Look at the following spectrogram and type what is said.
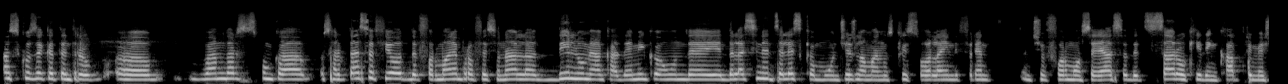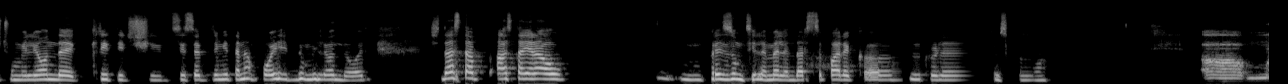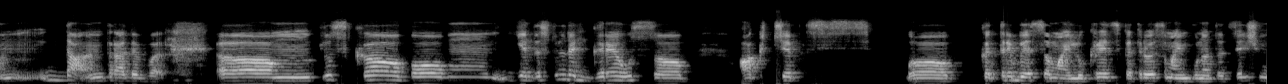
A, scuze că te întreb. Uh, voiam doar să spun că s-ar putea să fie o deformare profesională din lumea academică, unde e de la sine înțeles că muncești la manuscrisul ăla, indiferent în ce formă o să iasă, deci sar ochii din cap, primești un milion de critici și ți se trimite înapoi de un milion de ori. Și de asta, asta erau prezumțiile mele, dar se pare că lucrurile sunt scuză. Uh, da, într-adevăr. Uh, plus că uh, e destul de greu să accepti uh, că trebuie să mai lucrezi, că trebuie să mai îmbunătățești.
